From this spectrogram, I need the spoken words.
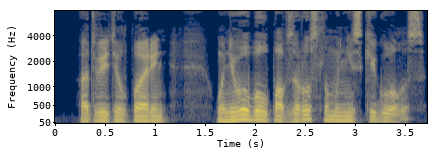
— ответил парень. У него был по-взрослому низкий голос.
